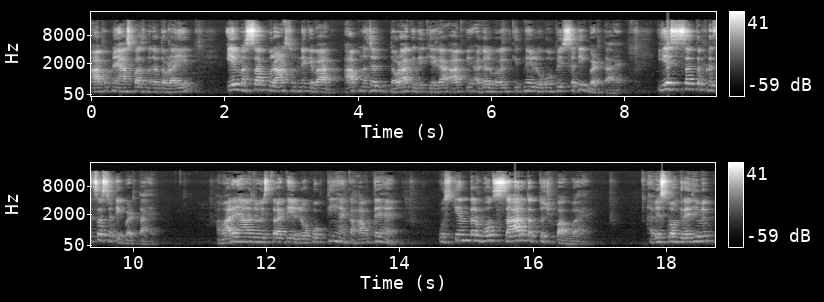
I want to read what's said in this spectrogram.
आप अपने आसपास नज़र दौड़ाइए। ये मस्सा पुराण सुनने के बाद आप नज़र दौड़ा के देखिएगा, आपके अगल बगल कितने लोगों पे सटीक बैठता है। ये शत प्रतिशत सटीक बैठता है। हमारे यहाँ जो इस तरह की लोकोक्ति हैं, कहावतें हैं, उसके अंदर बहुत सार तत्व छुपा हुआ है। अब इसको अंग्रेज़ी में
